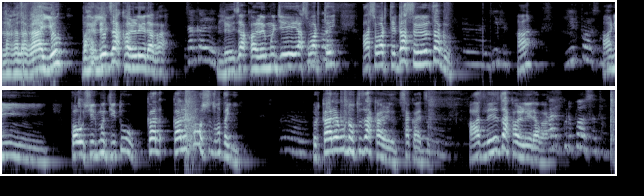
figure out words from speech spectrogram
लगा लगा अय्यो बाहेर लय जाकाळलंय लगा. सकाळी लय. जाकाळलंय म्हणजे असं वाटतंय असं वाटतंय डासळ चाग येईल. हा? येईल पाऊस आणि पाऊस येईल म्हणती तू. काल काल पाऊसच होता की. हं. पण काल एवढं नव्हतं जाकाळलं सकाळचं. आज लय जाकाळलंय लगा. काल कुठं पाऊस होता?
